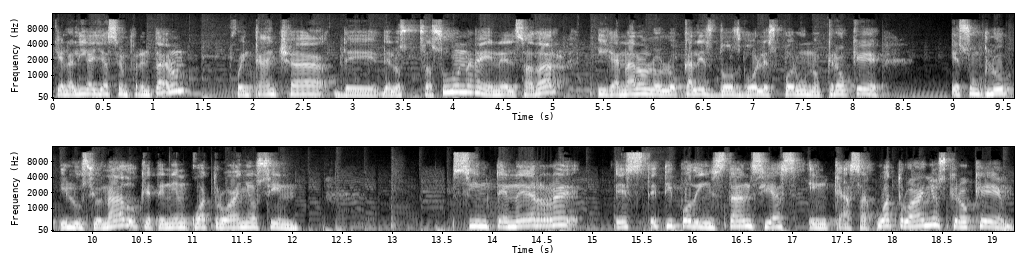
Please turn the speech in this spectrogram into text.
que en la liga ya se enfrentaron. Fue en cancha de, de los Osasuna, en el Sadar, y ganaron los locales dos goles por uno. Creo que es un club ilusionado que tenían cuatro años sin, sin tener este tipo de instancias en casa. Cuatro años creo que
